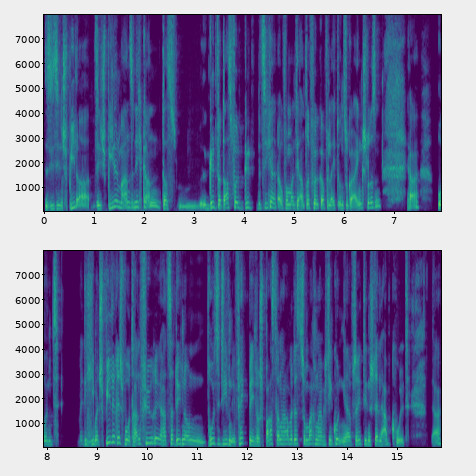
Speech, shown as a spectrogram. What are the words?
sie sind Spieler, sie spielen wahnsinnig gern. Das gilt für das Volk, gilt mit Sicherheit auch für manche andere Völker vielleicht uns sogar eingeschlossen, ja. Und wenn ich jemand spielerisch wo dran führe, hat es natürlich noch einen positiven Effekt. Wenn ich noch Spaß dran habe, das zu machen, habe ich den Kunden ja auf der richtigen Stelle abgeholt. Ja,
